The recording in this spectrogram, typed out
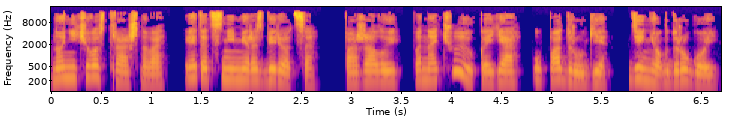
но ничего страшного, этот с ними разберется. Пожалуй, поночую-ка я у подруги денек другой.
